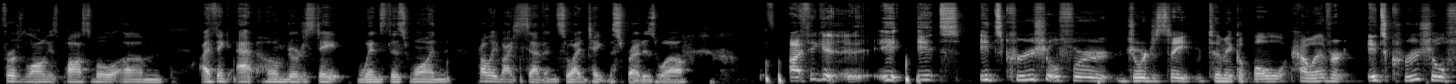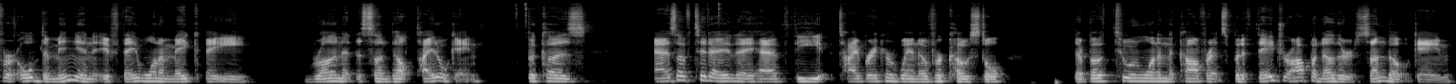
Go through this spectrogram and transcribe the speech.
for as long as possible. Um, I think at home Georgia State wins this one probably by seven, so I'd take the spread as well. I think it, it it's it's crucial for Georgia State to make a bowl. However, it's crucial for Old Dominion if they want to make a run at the Sun Belt title game because as of today they have the tiebreaker win over Coastal. They're both 2 and 1 in the conference, but if they drop another Sun Belt game,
